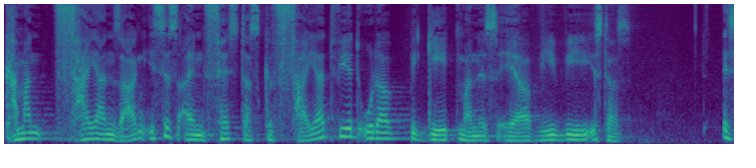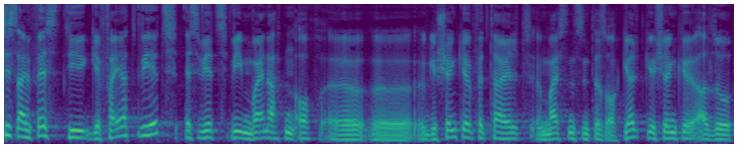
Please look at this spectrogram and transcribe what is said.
kann man feiern sagen? Ist es ein Fest, das gefeiert wird oder begeht man es eher? Wie, wie ist das? Es ist ein Fest, die gefeiert wird. Es wird wie im Weihnachten auch äh, äh, Geschenke verteilt. Meistens sind das auch Geldgeschenke. Also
